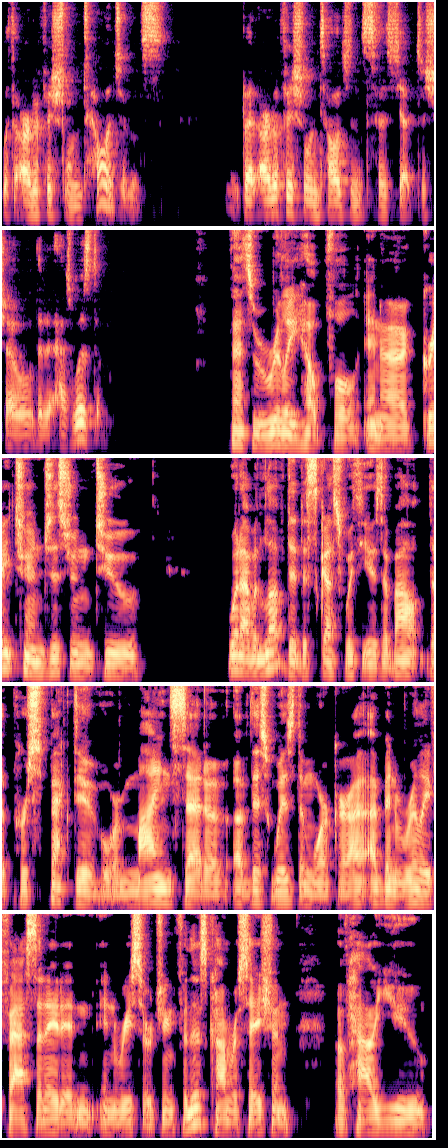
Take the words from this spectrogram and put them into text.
with artificial intelligence. But artificial intelligence has yet to show that it has wisdom. That's really helpful and a great transition to what I would love to discuss with you is about the perspective or mindset of, of this wisdom worker. I, have been really fascinated in, in, researching for this conversation of how you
